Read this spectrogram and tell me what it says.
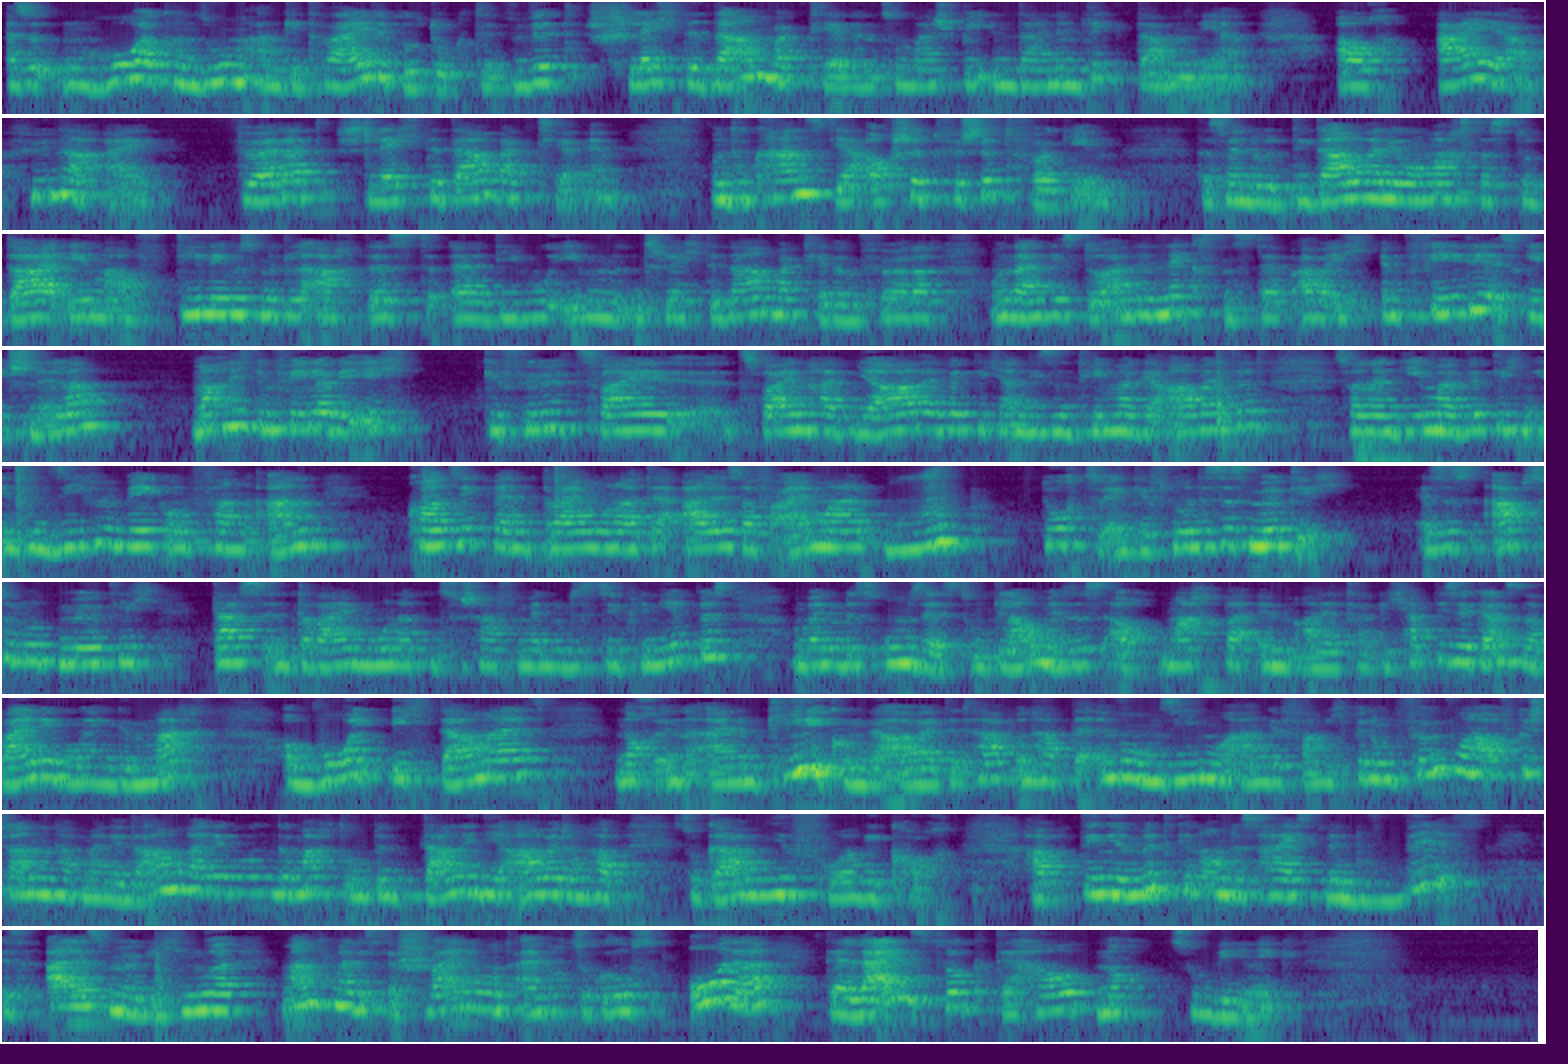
also ein hoher Konsum an Getreideprodukte wird schlechte Darmbakterien zum Beispiel in deinem Dickdarm nähern. Auch Eier, Hühnerei fördert schlechte Darmbakterien. Und du kannst ja auch Schritt für Schritt vorgehen dass wenn du die Darmreinigung machst, dass du da eben auf die Lebensmittel achtest, äh, die wo eben schlechte Darmbakterien fördert und dann gehst du an den nächsten Step. Aber ich empfehle dir, es geht schneller. Mach nicht den Fehler wie ich, gefühlt zwei, zweieinhalb Jahre wirklich an diesem Thema gearbeitet, sondern geh mal wirklich einen intensiven Weg und fang an, konsequent drei Monate alles auf einmal durchzuentgiften. Und es ist möglich. Es ist absolut möglich, das in drei Monaten zu schaffen, wenn du diszipliniert bist und wenn du das umsetzt. Und glaub mir, es ist auch machbar im Alltag. Ich habe diese ganzen Reinigungen gemacht, obwohl ich damals noch in einem Klinikum gearbeitet habe und habe da immer um 7 Uhr angefangen. Ich bin um 5 Uhr aufgestanden habe meine Darmreinigung gemacht und bin dann in die Arbeit und habe sogar mir vorgekocht. Habe Dinge mitgenommen. Das heißt, wenn du willst, ist alles möglich. Nur manchmal ist der Schweinehund einfach zu groß oder der Leidensdruck der Haut noch zu wenig.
